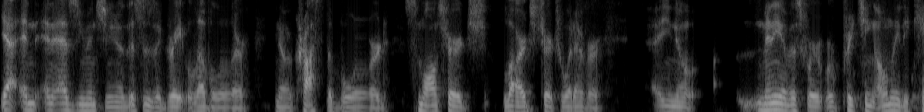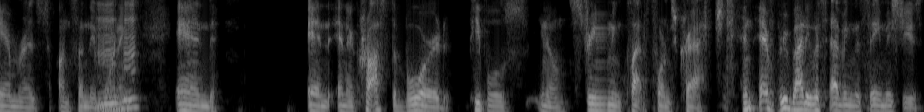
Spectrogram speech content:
yeah and, and as you mentioned you know this is a great leveler you know across the board small church large church whatever uh, you know many of us were, were preaching only to cameras on sunday morning mm-hmm. and and and across the board people's you know streaming platforms crashed and everybody was having the same issues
